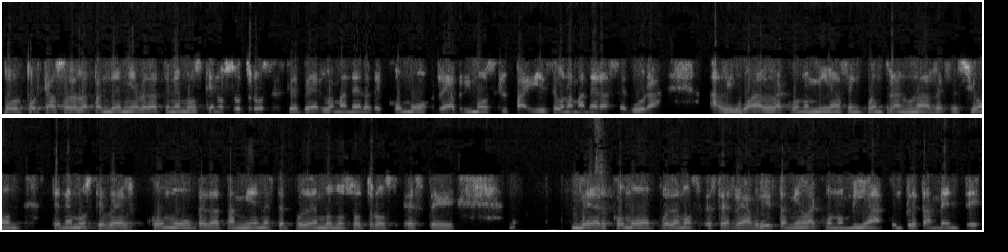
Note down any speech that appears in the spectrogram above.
por, por causa de la pandemia, ¿verdad? Tenemos que nosotros este, ver la manera de cómo reabrimos el país de una manera segura. Al igual la economía se encuentra en una recesión, tenemos que ver cómo, ¿verdad? También este, podemos nosotros este, ver cómo podemos este, reabrir también la economía completamente,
